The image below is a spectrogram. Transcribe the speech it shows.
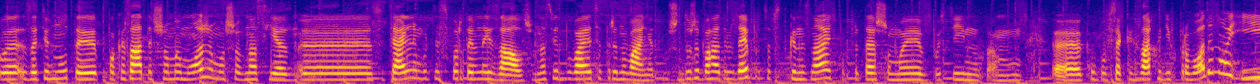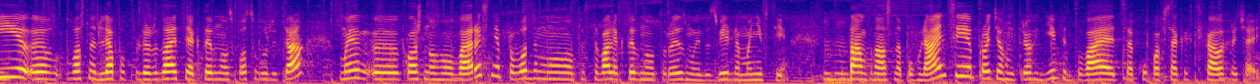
е, затягнути, показати, що ми можемо, що в нас є е, соціальний мультиспортивний зал, що в нас відбуваються тренування. Тому що дуже багато людей про це все таки не знають, попри те, що ми постійно там е, купу всяких заходів проводимо. І е, власне для популяризації активного способу життя ми е, кожного вересня проводимо фестиваль активного туризму і дозвілля Манівці. Мгм. Там в нас на Пуглянці протягом трьох днів відбувається купа всяких цікавих речей.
